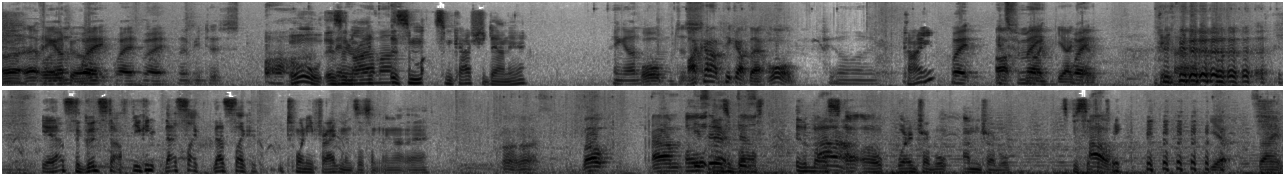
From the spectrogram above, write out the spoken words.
Alright, that Hang on, wait, wait, wait. Let me just. Oh, Oh, there's a better nice, armor. there's some some cash down here. Hang on. Orb. I'm just I can't pick up that orb. feel like- Can't you? Wait, it's Oh, for me. no, yeah, I wait. can. Yeah, that's the good stuff. You can. That's like that's like 20 fragments or something like that. Oh, nice. Well, um, Oh, is there there's a boss. There's a boss. Ah. Uh oh, we're in trouble. I'm in trouble. Specifically. Oh. Yep, same.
